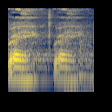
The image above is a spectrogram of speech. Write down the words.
break, break.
